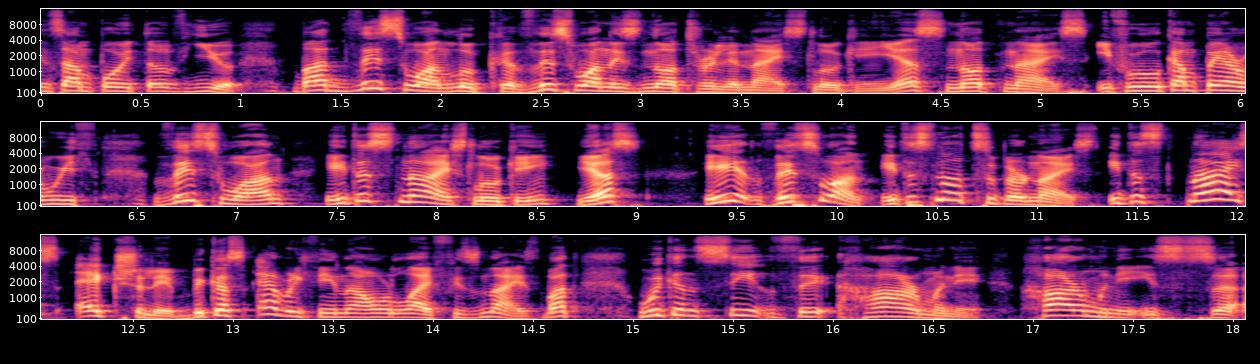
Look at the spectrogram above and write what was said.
in some point of view. But this one, look, this one is not really nice looking, yes, not nice. If we will compare with this one, it is nice looking, yes, it, this one, it is not super nice. It is nice actually, because everything in our life is nice, but we can see the harmony. Harmony is uh,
